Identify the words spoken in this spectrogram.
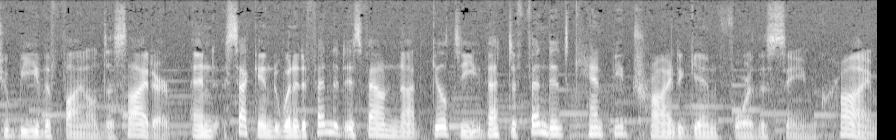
to be the final decider. And second, when a defendant is found not guilty, that defendant can't be tried again for the same crime.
